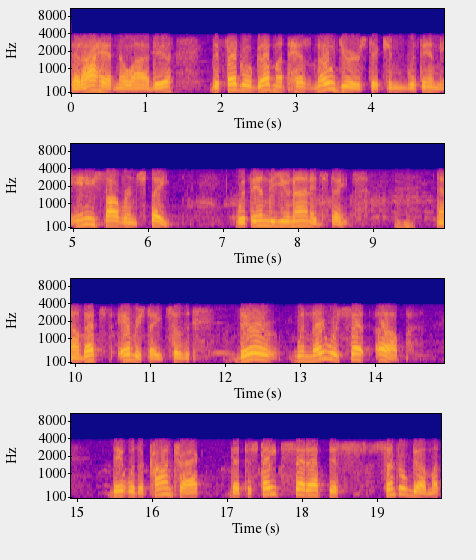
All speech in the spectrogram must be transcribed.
that I had no idea. The federal government has no jurisdiction within any sovereign state within the United States. hmm Now that's every state. So there, when they were set up, it was a contract that the states set up this central government.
